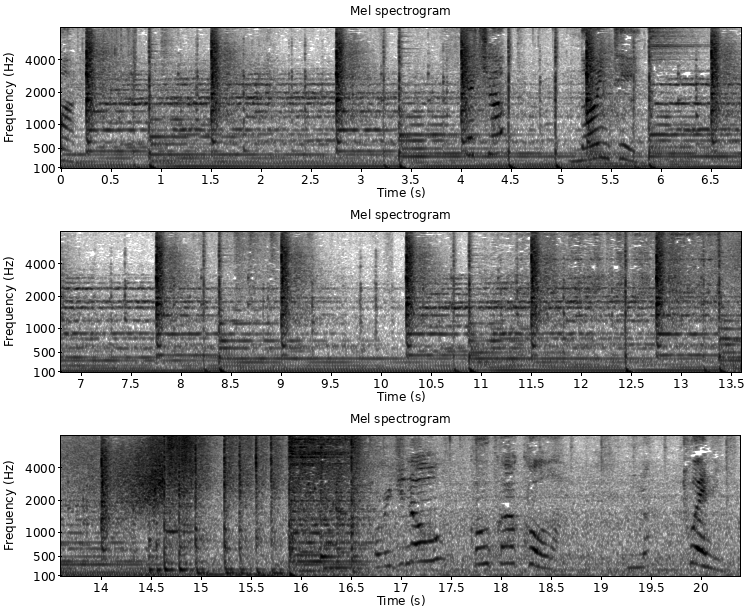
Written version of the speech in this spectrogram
21. Ketchup 19. Original Coca-Cola. 20.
